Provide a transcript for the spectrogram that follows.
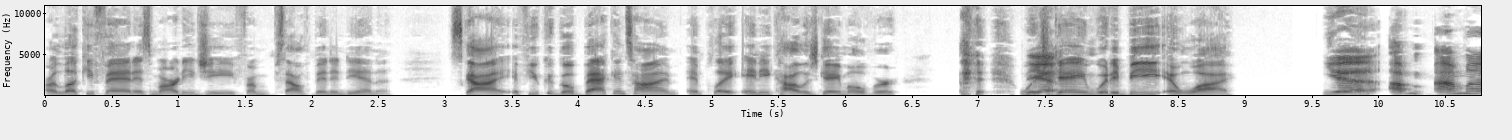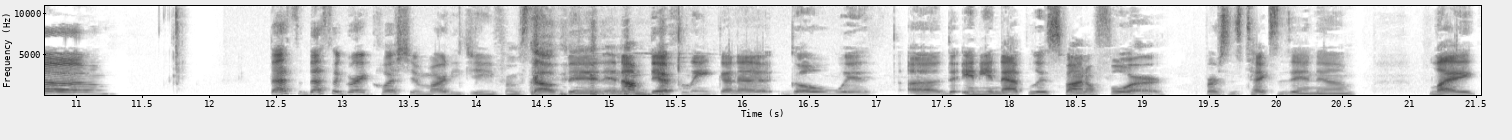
Our lucky fan is Marty G from South Bend, Indiana. Sky, if you could go back in time and play any college game over, which Yeah. game would it be and why? Yeah, I'm I'm a that's that's a great question, Marty G from South Bend. and I'm definitely gonna go with uh the Indianapolis Final Four versus Texas A&M. Like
